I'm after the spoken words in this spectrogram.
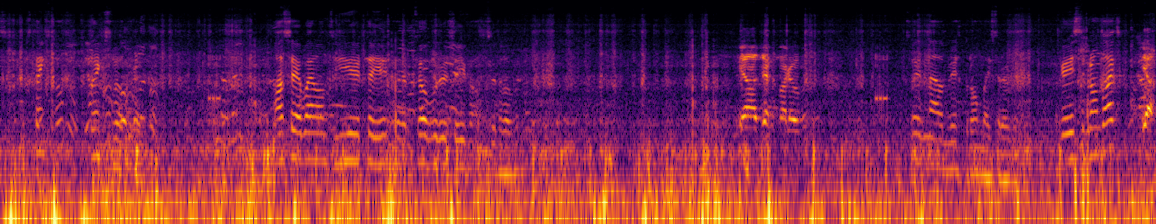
is gevuld. oké. AC Bijland hier tegen uh, bevelvoerder 728 over. Ja, zeg het maar over. Tweede naderbericht, brandmeester over. Oké, is de brand uit? Ja,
